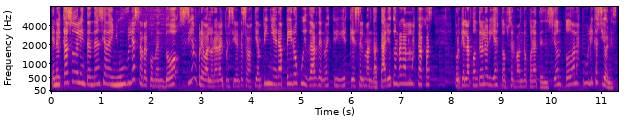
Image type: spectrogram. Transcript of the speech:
En el caso de la Intendencia de Ñuble, se recomendó siempre valorar al presidente Sebastián Piñera, pero cuidar de no escribir que es el mandatario quien regala las cajas, porque la Contraloría está observando con atención todas las publicaciones.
